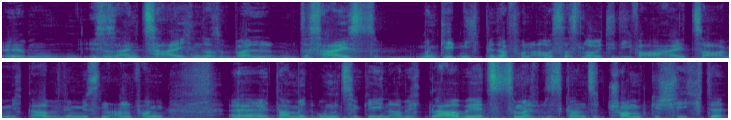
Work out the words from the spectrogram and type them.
ähm, ist es ein Zeichen, dass, weil das heißt, man geht nicht mehr davon aus, dass Leute die Wahrheit sagen. Ich glaube, wir müssen anfangen, äh, damit umzugehen. Aber ich glaube jetzt zum Beispiel diese ganze Trump-Geschichte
